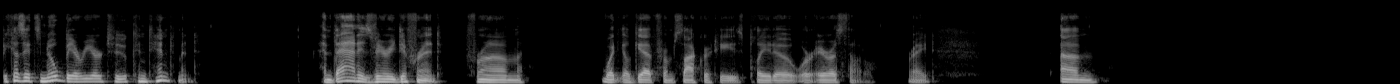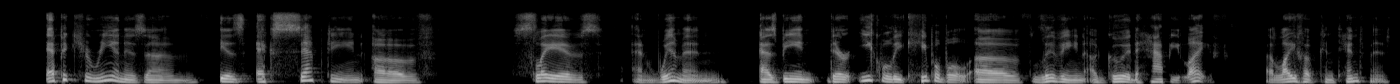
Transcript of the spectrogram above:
because it's no barrier to contentment. And that is very different from what you'll get from Socrates, Plato, or Aristotle, right? Um, Epicureanism is accepting of slaves and women as being they're equally capable of living a good happy life a life of contentment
